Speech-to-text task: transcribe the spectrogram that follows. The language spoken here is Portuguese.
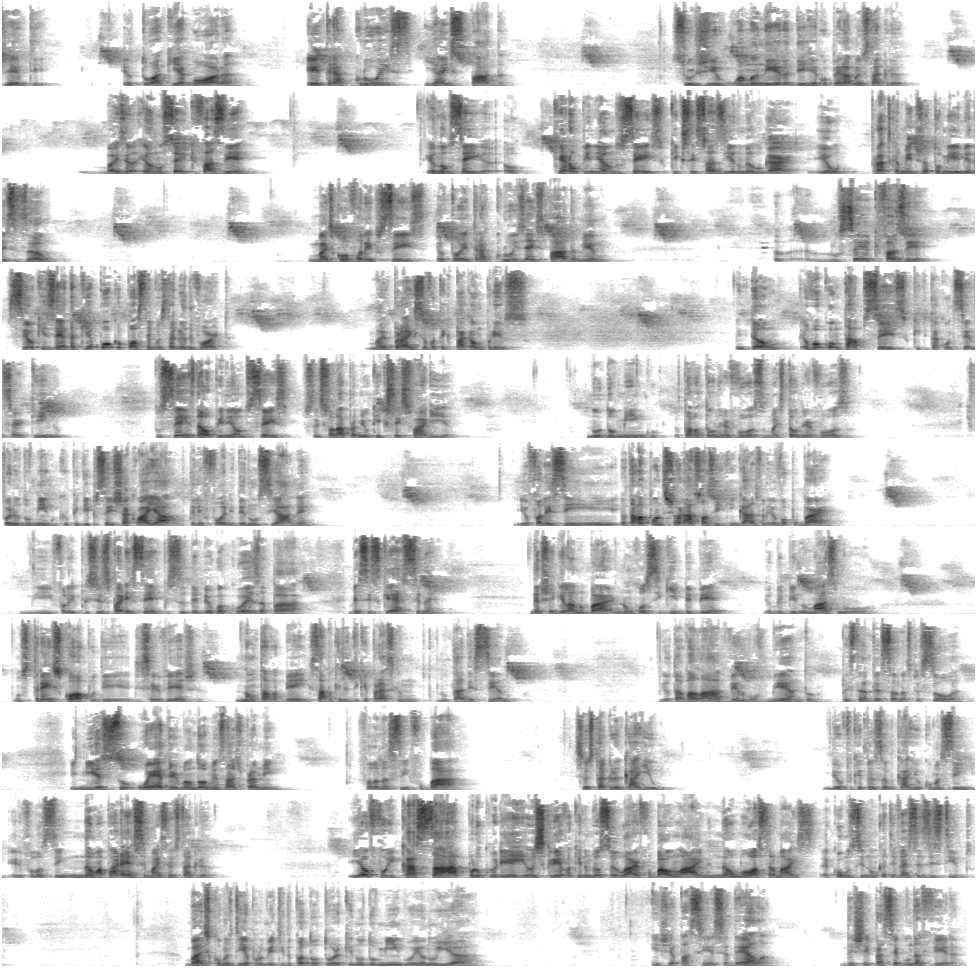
Gente, eu tô aqui agora entre a cruz e a espada. Surgiu uma maneira de recuperar meu Instagram. Mas eu, eu não sei o que fazer. Eu não sei, eu quero a opinião dos seis, o que, que vocês faziam no meu lugar. Eu praticamente já tomei minha decisão. Mas como eu falei para vocês, eu tô entre a cruz e a espada mesmo. Eu não sei o que fazer. Se eu quiser, daqui a pouco eu posso ter meu Instagram de volta. Mas para isso eu vou ter que pagar um preço. Então, eu vou contar para vocês o que está acontecendo certinho. Para vocês dar a opinião de vocês, pra vocês falar para mim o que, que vocês fariam. No domingo, eu estava tão nervoso, mas tão nervoso, que foi no domingo que eu pedi para vocês chacoalhar o telefone e denunciar, né? E eu falei assim, eu tava a ponto de chorar sozinho aqui em casa, falei, eu vou pro bar. E falei, preciso parecer, preciso beber alguma coisa pra ver se esquece, né? Daí eu cheguei lá no bar, não consegui beber. Eu bebi no máximo uns três copos de, de cerveja. Não tava bem, sabe aquele dia que parece que não, não tá descendo? E eu tava lá vendo o movimento, prestando atenção nas pessoas. E nisso, o Éder mandou uma mensagem para mim, falando assim, Fubá, seu Instagram caiu. E eu fiquei pensando, caiu como assim? Ele falou assim, não aparece mais seu Instagram. E eu fui caçar, procurei, eu escrevo aqui no meu celular Fubá Online, não mostra mais. É como se nunca tivesse existido. Mas como eu tinha prometido para a doutora que no domingo eu não ia encher a paciência dela, deixei para segunda-feira.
